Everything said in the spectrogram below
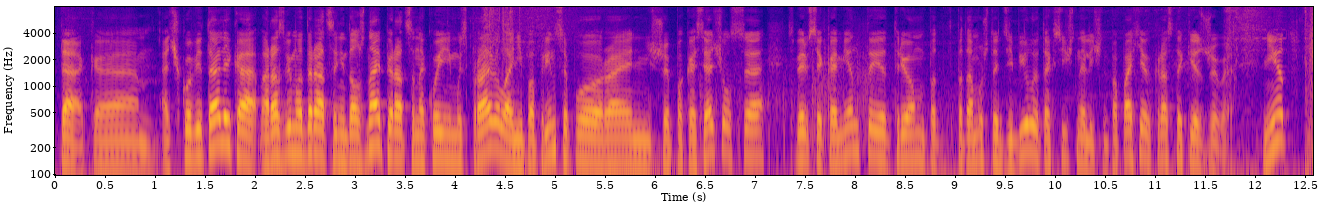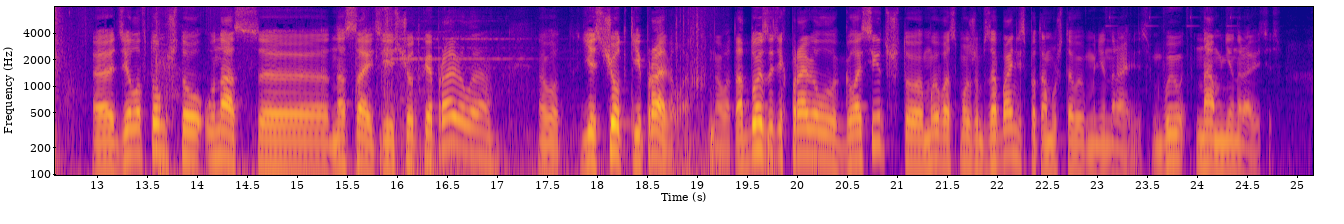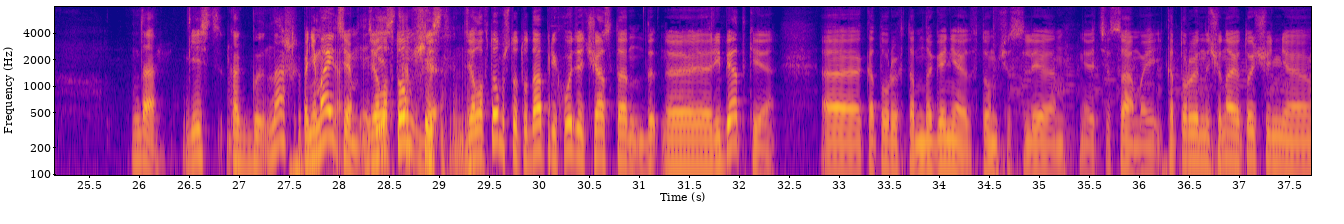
Так, э, очко Виталика. Разве модерация не должна опираться на какое-нибудь правило, а не по принципу раньше покосячился, теперь все комменты трем, пот- потому что дебилы токсично лично. Попахивает как раз таки СЖВ. Нет. Э, дело в том, что у нас э, на сайте есть четкое правило. Вот. Есть четкие правила. Вот. Одно из этих правил гласит, что мы вас можем забанить, потому что вы мне нравитесь. Вы нам не нравитесь. Да, есть как бы наши Понимаете, площадки, а дело, в том, дело в том, что туда приходят часто э, ребятки, которых там нагоняют, в том числе эти самые, которые начинают очень э,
